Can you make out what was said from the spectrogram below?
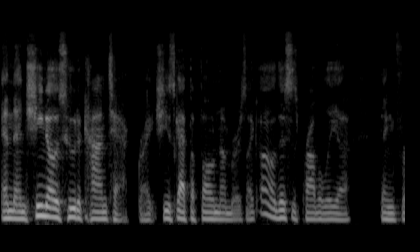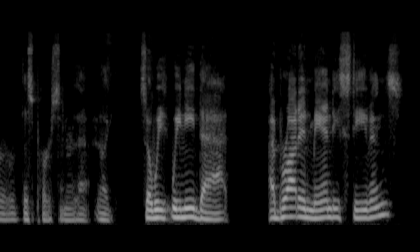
and then she knows who to contact right she's got the phone numbers like oh this is probably a thing for this person or that like so we we need that i brought in mandy stevens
